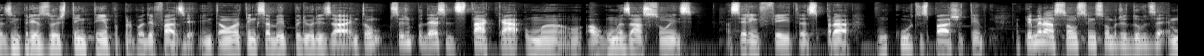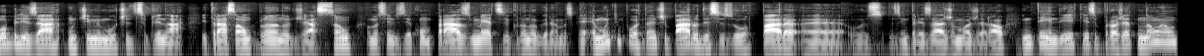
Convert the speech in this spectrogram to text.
as empresas hoje têm tempo para poder fazer. Então tem que saber priorizar. Então, se a gente pudesse destacar uma, algumas ações a serem feitas para um curto espaço de tempo a primeira ação, sem sombra de dúvidas, é mobilizar um time multidisciplinar e traçar um plano de ação, como assim dizer, com prazos, metas e cronogramas. É, é muito importante para o decisor, para é, os, os, empresários de um modo geral, entender que esse projeto não é um,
